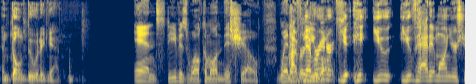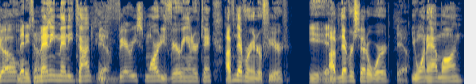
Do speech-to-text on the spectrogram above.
and don't do it again. and Steve is welcome on this show whenever I've never he inter- wants. you, he, you you've had him on your show Many times. many many times. He's Yeah. very smart. He's very entertaining. I've never interfered. He- I've never said a word. Yeah. You want to have him on?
